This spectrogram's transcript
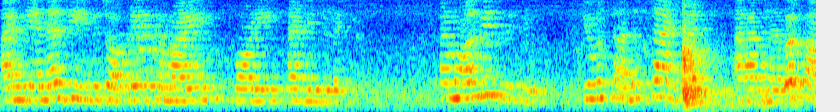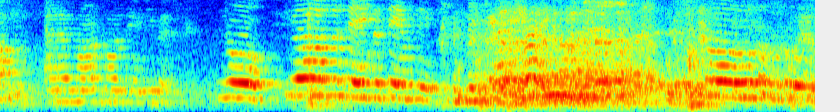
I am the energy which operates your mind, body, and intellect. I am always with you. You must understand that I have never come and I have not gone anywhere. No, you are also saying the same thing. No.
